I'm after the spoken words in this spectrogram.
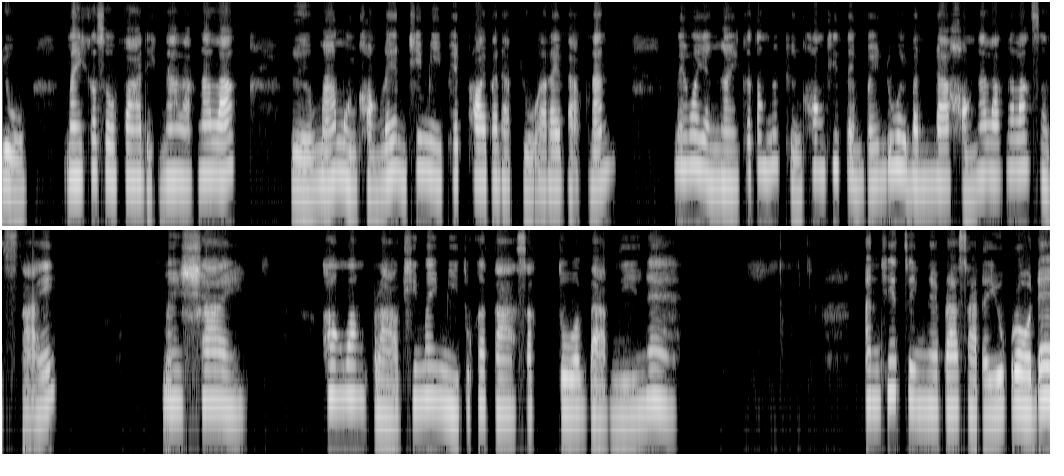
อยู่ ไม่ก็โซฟาเด็กน่ารักน่ารัก หรือม้าหมุนของเล่นที่มีเพชรพลอยประดับอยู่อะไรแบบนั้น ไม่ว่ายังไงก็ต้องนึกถึงห้องที่เต็มไปด้วยบรรดาของน่ารักน่ารักสดใส ไม่ใช่ ห้องว่างเปล่าที่ไม่มีตุ๊กตาสักตัวแบบนี้แน่ อันที่จริงในปราสาทในยุโรเด้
